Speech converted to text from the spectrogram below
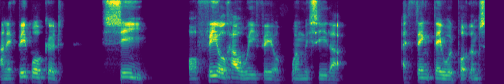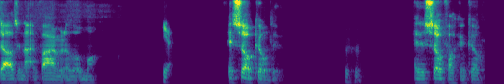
And if people could see or feel how we feel when we see that, I think they would put themselves in that environment a little more. Yeah, it's so cool, dude. Mm-hmm. It is so fucking cool.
